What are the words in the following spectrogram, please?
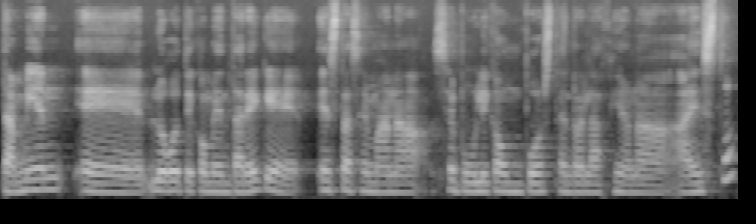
también eh, luego te comentaré que esta semana se publica un post en relación a, esto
